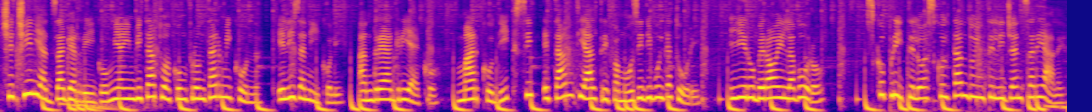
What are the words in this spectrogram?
Cecilia Zagarrigo mi ha invitato a confrontarmi con Elisa Nicoli, Andrea Grieco, Marco Dixit e tanti altri famosi divulgatori. Gli ruberò il lavoro? Scopritelo ascoltando Intelligenza Reale.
